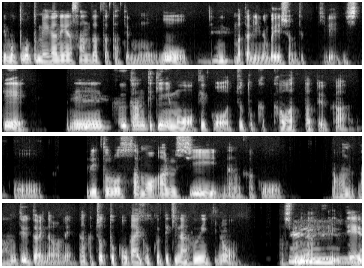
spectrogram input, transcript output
で、もともとメガネ屋さんだった建物を、うん。またリノベーションで綺麗にして、で、うん空間的にも結構ちょっとか変わったというか、こう、レトロさもあるし、なんかこう、なん、なんて言ったらいいんだろうね。なんかちょっとこう外国的な雰囲気の場所になっていて、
